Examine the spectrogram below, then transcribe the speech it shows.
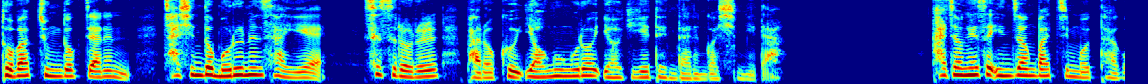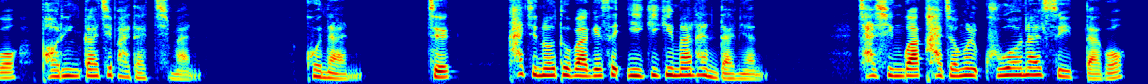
도박 중독자는 자신도 모르는 사이에 스스로를 바로 그 영웅으로 여기게 된다는 것입니다. 가정에서 인정받지 못하고 버림까지 받았지만 고난, 즉 카지노 도박에서 이기기만 한다면 자신과 가정을 구원할 수 있다고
